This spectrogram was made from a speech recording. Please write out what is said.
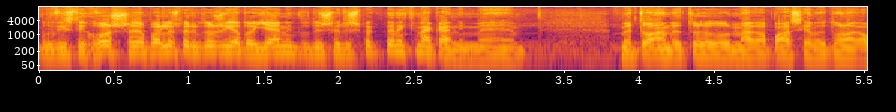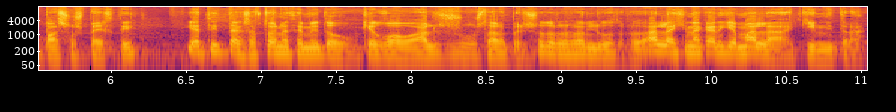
δυστυχώς σε πολλές περιπτώσεις για το Γιάννη το disrespect δεν έχει να κάνει με, με το αν δεν τον αγαπάς ή αν δεν τον αγαπάς ως παίχτη. Γιατί εντάξει, αυτό είναι θεμητό. Και εγώ άλλους τους γουστάρω περισσότερο, άλλους λιγότερο. Αλλά έχει να κάνει και με άλλα κίνητρα.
